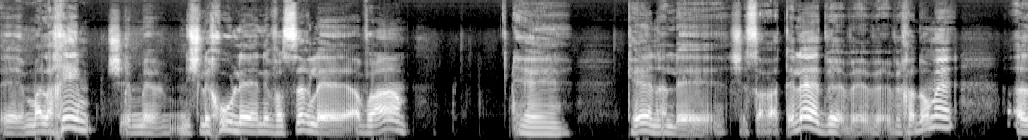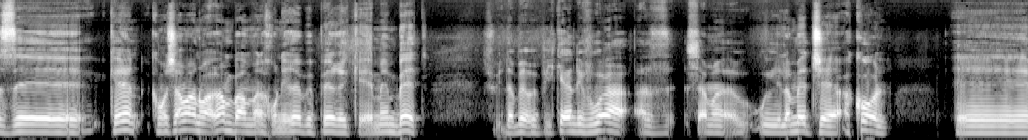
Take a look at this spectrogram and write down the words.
אה, מלאכים, שנשלחו לבשר לאברהם, אה, כן, על ששרה תלד וכדומה, אז כן, כמו שאמרנו, הרמב"ם, אנחנו נראה בפרק מ"ב, כשהוא ידבר בפרקי הנבואה, אז שם הוא ילמד שהכל אה,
